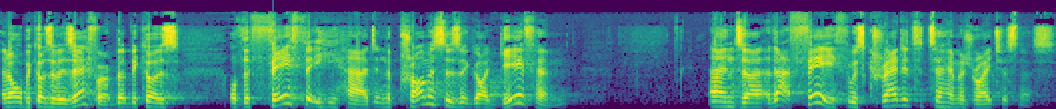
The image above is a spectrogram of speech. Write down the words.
and all because of his effort, but because of the faith that he had in the promises that God gave him. And uh, that faith was credited to him as righteousness.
